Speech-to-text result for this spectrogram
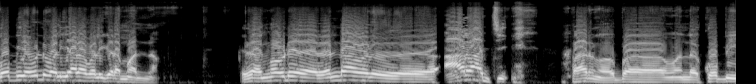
கோப்பியை விட்டு வழியால வலிக்கிட மாட்டோம் இது எங்களுடைய ரெண்டாவது ஆராய்ச்சி. பாருங்க இப்போ அந்த கோப்பி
